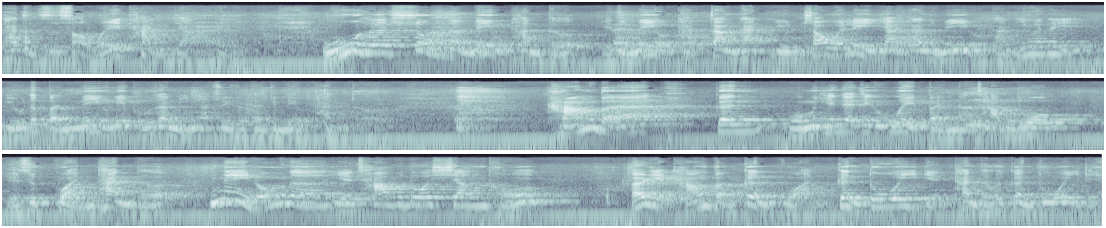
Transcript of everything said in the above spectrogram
它只是稍微探一下而已。吴和宋呢没有探德，也就没有探藏探，有稍微列一下，但是没有探，因为它有的本没有列菩萨名啊，所以说它就没有探德。唐本。跟我们现在这个魏本呢差不多，也是管探德，内容呢也差不多相同，而且唐本更管更多一点，探德会更多一点。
